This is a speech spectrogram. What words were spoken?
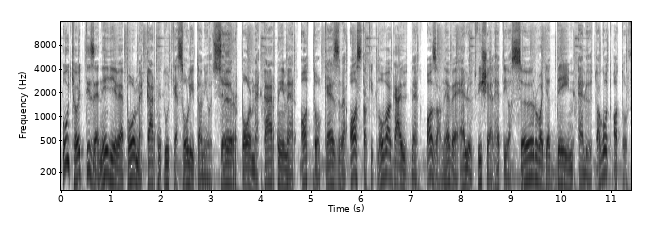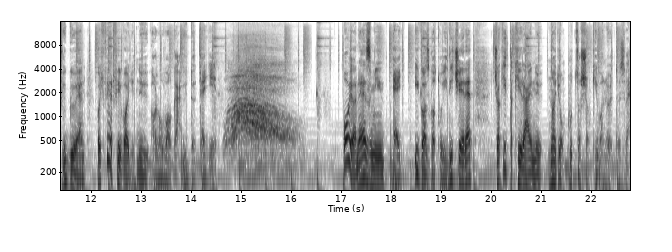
Úgyhogy 14 éve Paul mccartney úgy kell szólítani, hogy Sir Paul McCartney, mert attól kezdve azt, akit lovaggá ütnek, az a neve előtt viselheti a Sir vagy a Dame előtagot, attól függően, hogy férfi vagy nő a lovaggá ütött egyén. Olyan ez, mint egy igazgatói dicséret, csak itt a királynő nagyon puccosan ki van öltözve.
